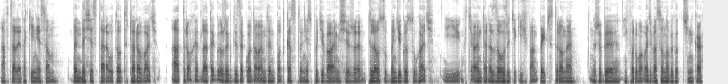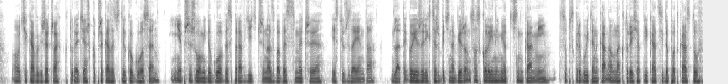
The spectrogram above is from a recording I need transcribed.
a wcale takie nie są. Będę się starał to odczarować, a trochę dlatego, że gdy zakładałem ten podcast, to nie spodziewałem się, że tyle osób będzie go słuchać i chciałem teraz założyć jakiś fanpage, stronę, żeby informować Was o nowych odcinkach, o ciekawych rzeczach, które ciężko przekazać tylko głosem. I nie przyszło mi do głowy sprawdzić, czy nazwa bez smyczy jest już zajęta. Dlatego, jeżeli chcesz być na bieżąco z kolejnymi odcinkami, subskrybuj ten kanał na którejś aplikacji do podcastów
